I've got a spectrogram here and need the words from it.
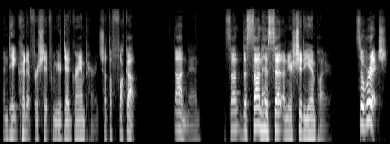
and take credit for shit from your dead grandparents. Shut the fuck up. It's done, man. The sun. The sun has set on your shitty empire. So, Rich,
